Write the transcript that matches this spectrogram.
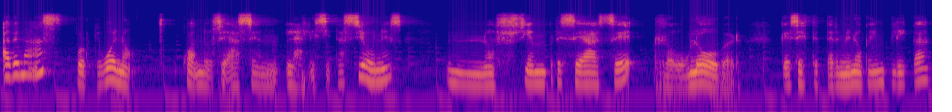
Además, porque bueno, cuando se hacen las licitaciones, no siempre se hace rollover, que es este término que implica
